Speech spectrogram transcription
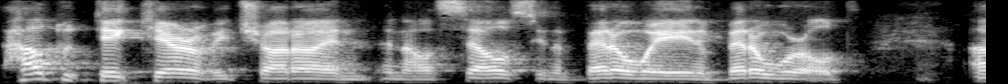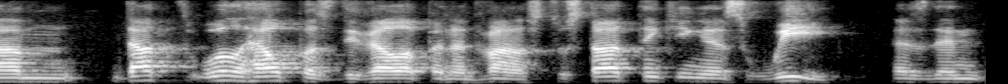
how to take care of each other and, and ourselves in a better way, in a better world, um, that will help us develop and advance. To start thinking as we, as then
